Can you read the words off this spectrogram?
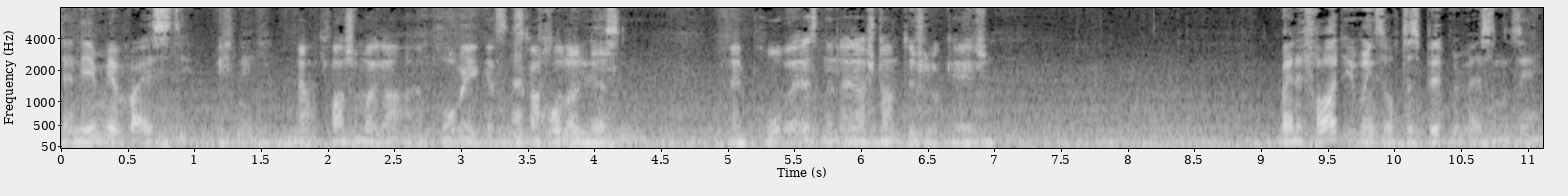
Der neben mir weiß die, ich nicht. Ja, ich war schon mal da, ein Probe gegessen. Es Ein gab noch nie Probeessen. ein Probeessen in einer Stammtisch-Location. Meine Frau hat übrigens auch das Bild mit dem Essen gesehen.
